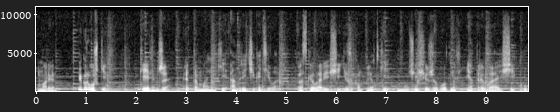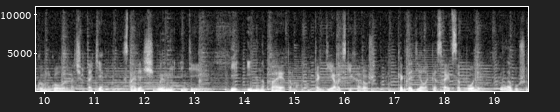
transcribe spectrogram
Марвин. Игрушки. Кевин же – это маленький Андрей Чикатило, разговаривающий языком плетки, мучающий животных и отрывающий куклам головы на чердаке с навязчивыми идеями. И именно поэтому он так дьявольски хорош – когда дело касается боли и ловушек.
